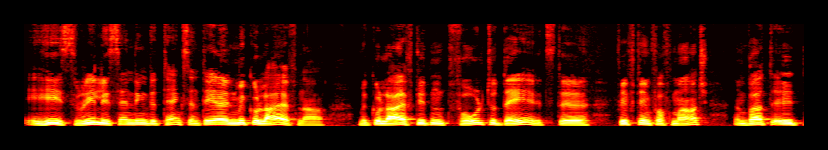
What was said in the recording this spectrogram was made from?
he's really sending the tanks, and they are in Mykolaiv now. Mykolaiv didn't fall today; it's the 15th of March, but it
